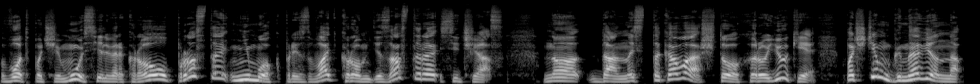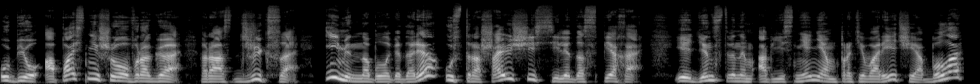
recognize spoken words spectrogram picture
Вот почему Сильвер Кроу просто не мог призвать Кром Дизастера сейчас. Но данность такова, что Харуюки почти мгновенно убил опаснейшего врага, Раст Джикса, именно благодаря устрашающей силе доспеха. Единственным объяснением противоречия была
